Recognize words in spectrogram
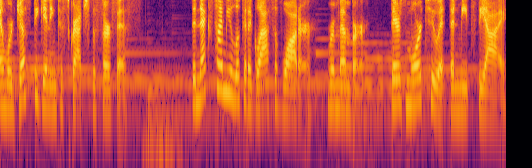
and we're just beginning to scratch the surface. The next time you look at a glass of water, remember, there's more to it than meets the eye.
